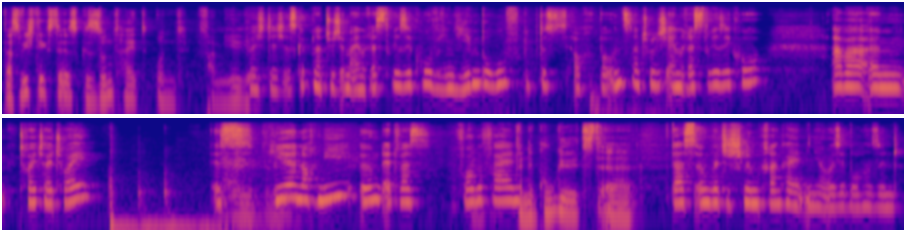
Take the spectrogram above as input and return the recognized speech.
das Wichtigste ist Gesundheit und Familie. Richtig. Es gibt natürlich immer ein Restrisiko. Wie in jedem Beruf gibt es auch bei uns natürlich ein Restrisiko. Aber ähm, toi, toi, toi ist hier noch nie irgendetwas vorgefallen, Wenn du googelst, äh, dass irgendwelche schlimmen Krankheiten hier ausgebrochen sind.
